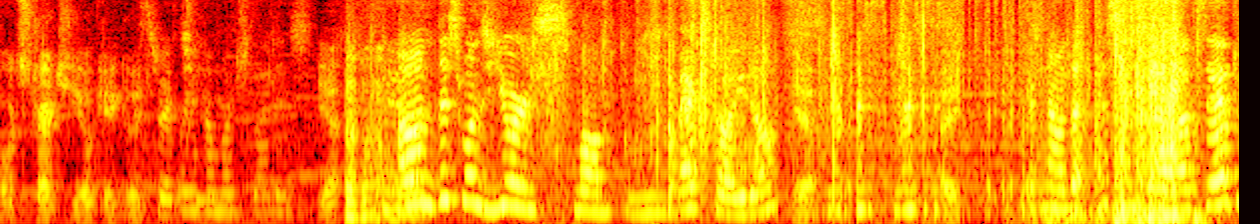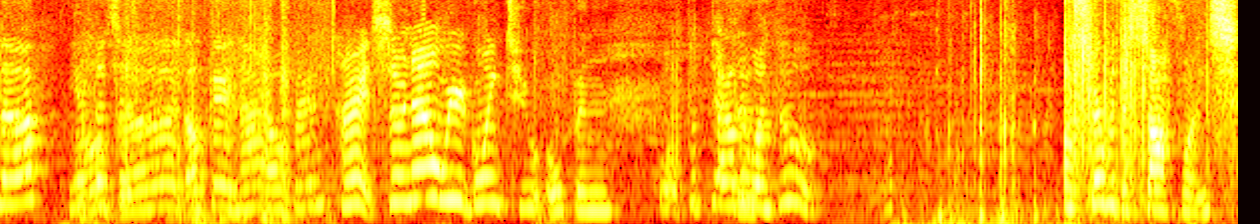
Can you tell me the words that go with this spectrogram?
Oh, it's stretchy. Okay, good. Look at how much that is. Yeah. Um, this one's yours, mom. Extra, you know? yeah. Nice, nice. I, No, that this is. That's it, love? Yep, oh, that's it. Okay, now open. all right, so now we're going to open. Well, put the other one too. I'll start with the soft ones,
